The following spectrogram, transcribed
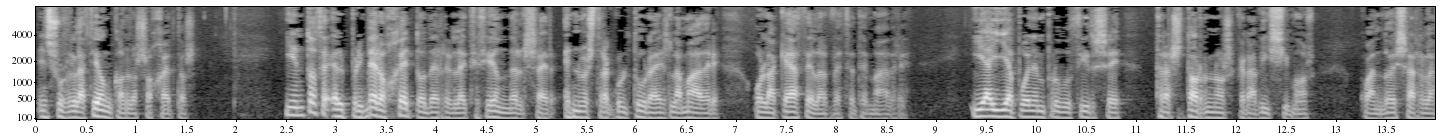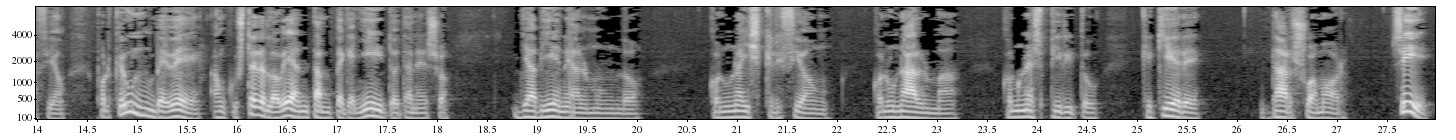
en su relación con los objetos. Y entonces el primer objeto de realización del ser en nuestra cultura es la madre o la que hace las veces de madre. Y ahí ya pueden producirse trastornos gravísimos cuando esa relación, porque un bebé, aunque ustedes lo vean tan pequeñito y tan eso, ya viene al mundo con una inscripción, con un alma, con un espíritu que quiere dar su amor. Sí,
